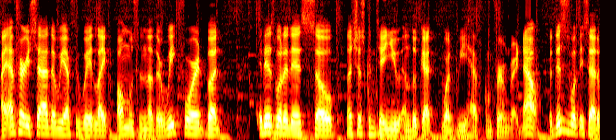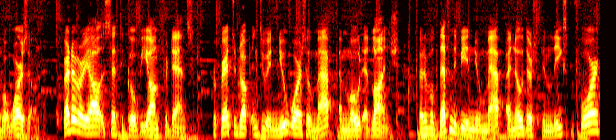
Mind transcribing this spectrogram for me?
I am very sad that we have to wait like almost another week for it, but it is what it is, so let's just continue and look at what we have confirmed right now. So this is what they said about Warzone. Battle Royale is set to go beyond Verdansk. Prepare to drop into a new Warzone map and mode at launch. So there will definitely be a new map. I know there's been leaks before,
